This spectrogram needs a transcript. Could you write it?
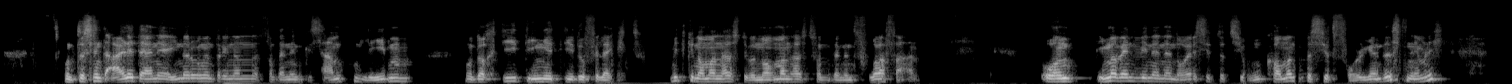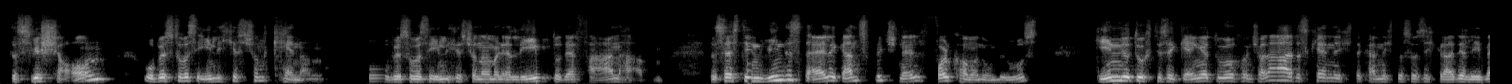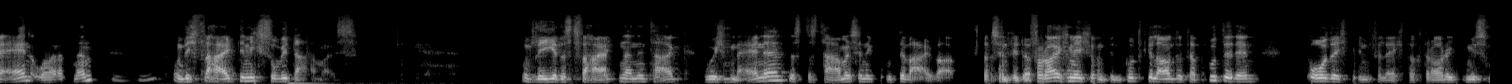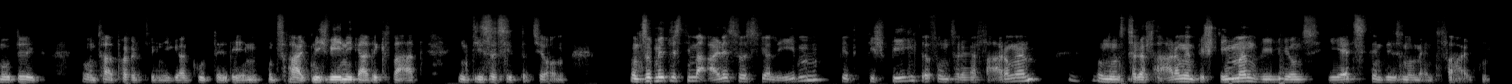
Und da sind alle deine Erinnerungen drinnen von deinem gesamten Leben und auch die Dinge, die du vielleicht mitgenommen hast, übernommen hast von deinen Vorfahren. Und immer wenn wir in eine neue Situation kommen, passiert Folgendes, nämlich, dass wir schauen, ob wir sowas Ähnliches schon kennen, ob wir sowas Ähnliches schon einmal erlebt oder erfahren haben. Das heißt, in Windeseile ganz blitzschnell, vollkommen unbewusst, gehen wir durch diese Gänge durch und schauen, ah, das kenne ich, da kann ich das, was ich gerade erlebe, einordnen. Mhm. Und ich verhalte mich so wie damals und lege das Verhalten an den Tag, wo ich meine, dass das damals eine gute Wahl war. Also entweder freue ich mich und bin gut gelaunt und habe gute Ideen, oder ich bin vielleicht auch traurig, missmutig und habe halt weniger gute Ideen und verhalte mich weniger adäquat in dieser Situation. Und somit ist immer alles, was wir erleben, wird gespiegelt auf unsere Erfahrungen mhm. und unsere Erfahrungen bestimmen, wie wir uns jetzt in diesem Moment verhalten.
